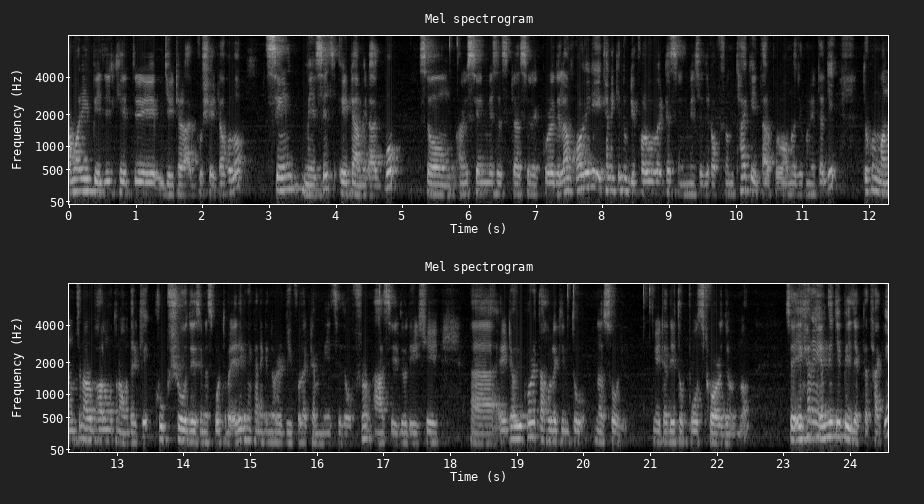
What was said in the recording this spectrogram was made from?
আমার এই পেজের ক্ষেত্রে যেটা রাখব সেটা হলো সেন্ড মেসেজ এটা আমি রাখব। সো আমি সেন্ড মেসেজটা সিলেক্ট করে দিলাম। অলরেডি এখানে কিন্তু ডিফল্টভাবে একটা সেন্ড মেসেজের অপশন থাকে তারপর আমরা যখন এটা দিই, তখন মানুষজন আরও ভালো মতন আমাদেরকে খুব সহজে এস এম এস করতে পারে। এদিকে এখানে কিন্তু ডিফল্ট একটা মেসেজ অপশন আছে। যদি সে এটা ওই করে, তাহলে কিন্তু, না সরি এটা দিয়ে তো পোস্ট করার জন্য। সো এখানে এমনিতে পেজ একটা থাকে।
